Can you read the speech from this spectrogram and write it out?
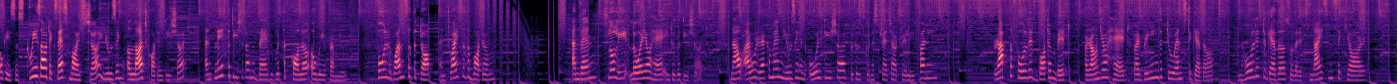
Okay, so squeeze out excess moisture using a large cotton t-shirt and place the t-shirt on the bed with the collar away from you. Fold once at the top and twice at the bottom and then slowly lower your hair into the t-shirt. Now I would recommend using an old t-shirt because it's going to stretch out really funny. Wrap the folded bottom bit around your head by bringing the two ends together and hold it together so that it's nice and secure.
